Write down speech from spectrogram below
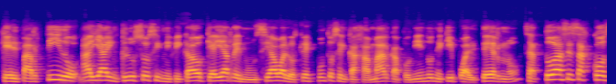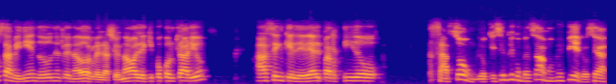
que el partido haya incluso significado que haya renunciado a los tres puntos en Cajamarca poniendo un equipo alterno, o sea, todas esas cosas viniendo de un entrenador relacionado al equipo contrario, hacen que le dé al partido sazón, lo que siempre conversábamos, ¿ves, Piero? O sea,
